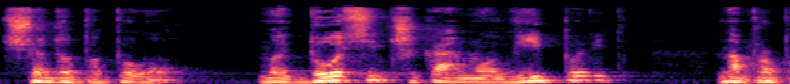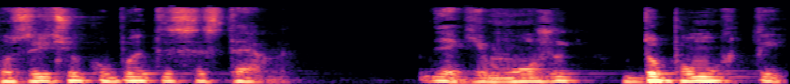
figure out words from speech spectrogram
щодо ППО. Ми досі чекаємо відповідь на пропозицію купити системи, які можуть допомогти.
